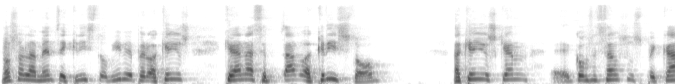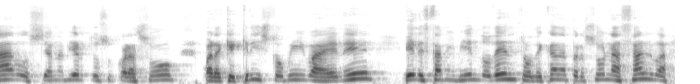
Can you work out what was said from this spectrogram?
No solamente Cristo vive, pero aquellos que han aceptado a Cristo, aquellos que han eh, confesado sus pecados, se han abierto su corazón para que Cristo viva en él, Él está viviendo dentro de cada persona salva.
